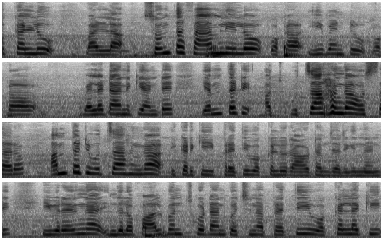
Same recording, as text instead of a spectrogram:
ఒక్కళ్ళు వాళ్ళ సొంత ఫ్యామిలీలో ఒక ఈవెంట్ ఒక వెళ్ళటానికి అంటే ఎంతటి అత్- ఉత్సాహంగా వస్తారో అంతటి ఉత్సాహంగా ఇక్కడికి ప్రతి ఒక్కళ్ళు రావటం జరిగిందండి. ఈ విధంగా ఇందులో పాల్పంచుకోవడానికి వచ్చిన ప్రతి ఒక్కళ్ళకి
